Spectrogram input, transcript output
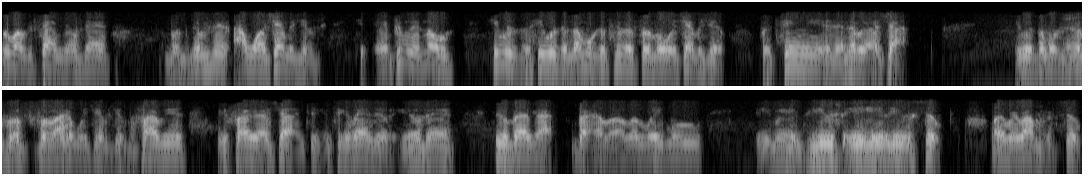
we were the same, you know what I'm saying? But I won championships. And people that know, he was he was the number one contender for the Middleweight Championship for ten years and never got a shot. He was the number one contender for for the heavyweight championship for five years. He finally got a shot and took, and took advantage of it. You know what I'm saying? He was a bad guy. Bad, I love the way he moved. I mean, he was he, he, he was silk, like Ray Robinson, silk.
